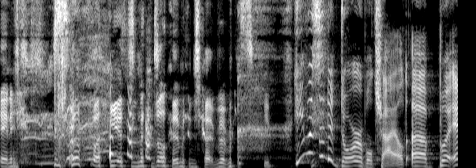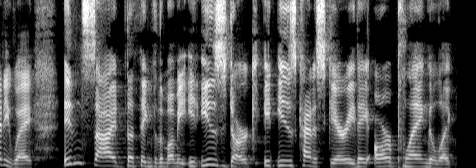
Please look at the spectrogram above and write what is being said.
and it's the funniest mental image I've ever seen. He was an adorable child. Uh, but anyway, inside the thing for the mummy, it is dark. It is kind of scary. They are playing the like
